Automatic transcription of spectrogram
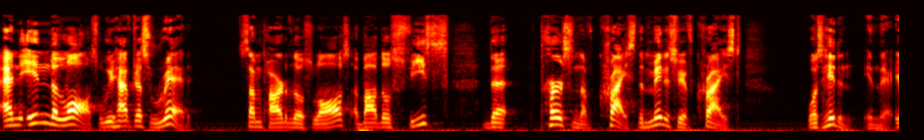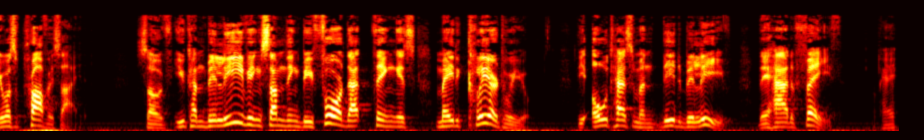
And in the laws, we have just read some part of those laws about those feasts, the person of Christ, the ministry of Christ was hidden in there. It was prophesied. So if you can believe in something before that thing is made clear to you. The Old Testament did believe. They had faith. Okay?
